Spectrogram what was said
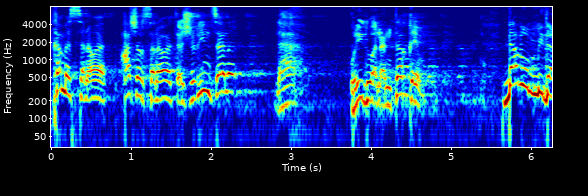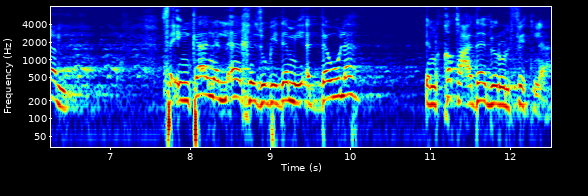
خمس سنوات عشر سنوات عشرين سنة. لا أريد أن أنتقم. دم بدم فإن كان الآخذ بدم الدولة انقطع دابر الفتنة.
